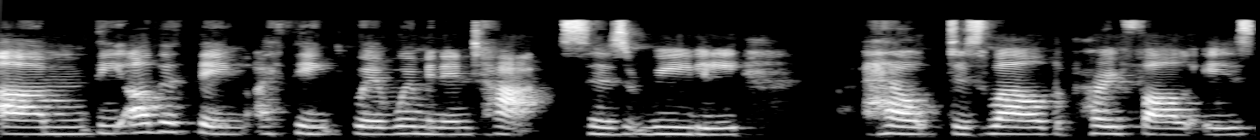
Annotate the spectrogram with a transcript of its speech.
Um, the other thing i think where women in tax has really helped as well the profile is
